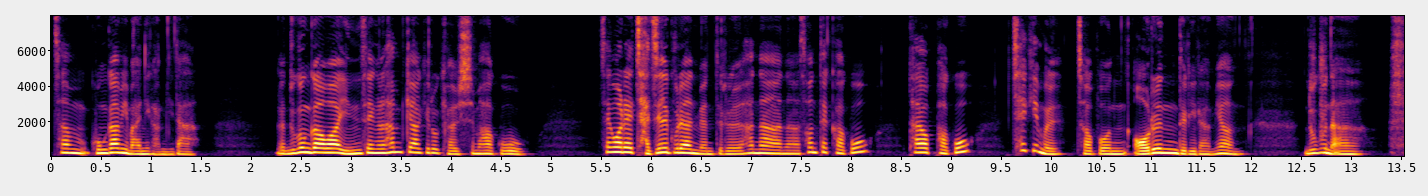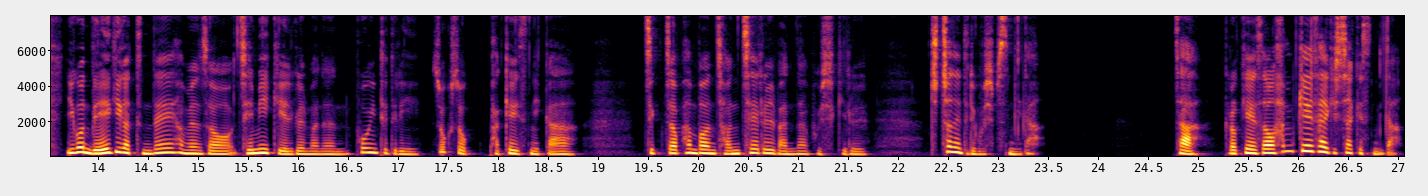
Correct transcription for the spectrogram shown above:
참 공감이 많이 갑니다. 그러니까 누군가와 인생을 함께 하기로 결심하고, 생활의 자질구레한 면들을 하나하나 선택하고, 타협하고, 책임을 져본 어른들이라면 누구나 이건 내 얘기 같은데 하면서 재미있게 읽을 만한 포인트들이 쏙쏙 박혀 있으니까 직접 한번 전체를 만나보시기를 추천해 드리고 싶습니다. 자, 그렇게 해서 함께 살기 시작했습니다.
